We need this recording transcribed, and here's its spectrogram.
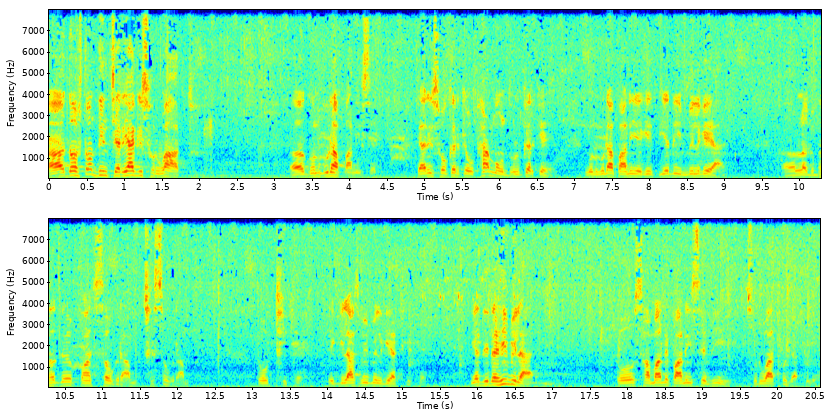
दोस्तों, दिनचर्या की शुरुआत गुनगुना पानी से। यानी सो करके उठा, मुँह धुल करके गुनगुना पानी यदि मिल गया लगभग 500 ग्राम 600 ग्राम तो ठीक है। एक गिलास भी मिल गया, ठीक है। यदि नहीं मिला तो सामान्य पानी से भी शुरुआत हो जाती है।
